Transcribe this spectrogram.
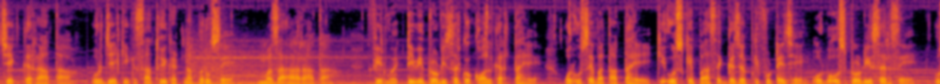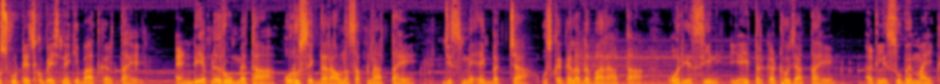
चेक कर रहा था और जेकी के साथ हुई घटना पर उसे मज़ा आ रहा था। फिर वो एक टीवी प्रोड्यूसर को कॉल करता है और उसे बताता है कि उसके पास एक गजब की फुटेज है और वो उस प्रोड्यूसर से उस फुटेज को बेचने की बात करता है। एंडी अपने रूम में था और उसे एक डरावना सपना आता है, जिसमें एक बच्चा उसका गला दबा रहा था और यह सीन यहीं पर कट हो जाता है। अगली सुबह माइक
